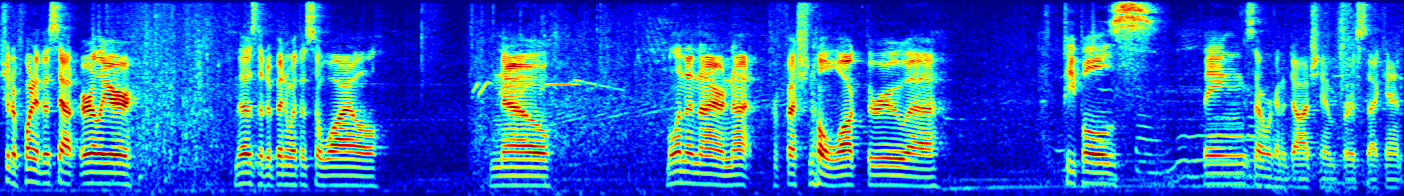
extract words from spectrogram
Should have pointed this out earlier. Those that have been with us a while know. Melinda and I are not professional walkthrough uh, people's things, so we're gonna dodge him for a second.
